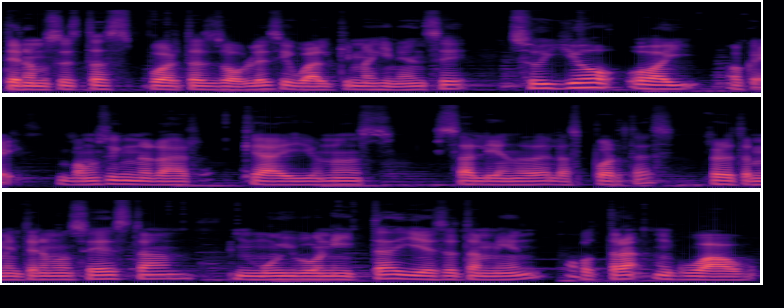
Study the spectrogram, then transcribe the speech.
Tenemos estas puertas dobles, igual que imagínense. ¿Soy yo o hay...? Ok, vamos a ignorar que hay unos saliendo de las puertas. Pero también tenemos esta, muy bonita, y esta también. Otra, wow,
